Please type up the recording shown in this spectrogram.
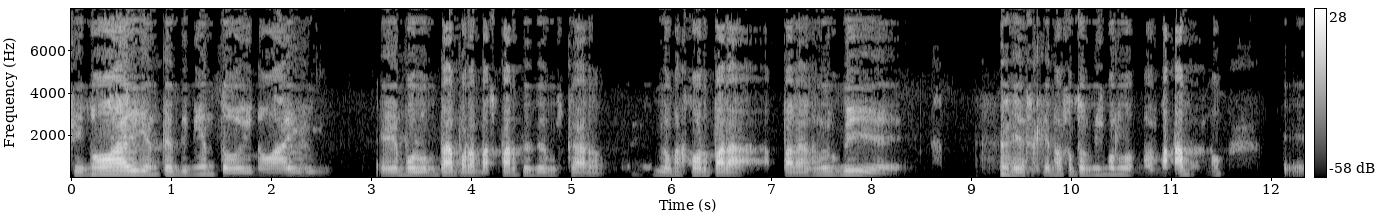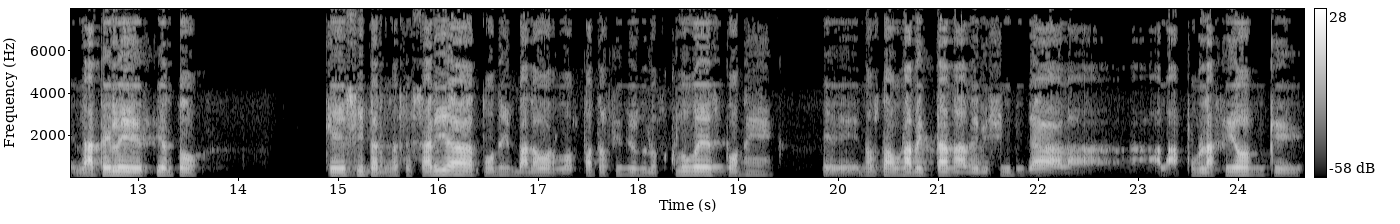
si no hay entendimiento y no hay eh, voluntad por ambas partes de buscar lo mejor para, para el rugby, eh, es que nosotros mismos lo- nos matamos, ¿no? Eh, la tele es cierto que es hiper necesaria, pone en valor los patrocinios de los clubes, pone, eh, nos da una ventana de visibilidad a la, a la población que,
